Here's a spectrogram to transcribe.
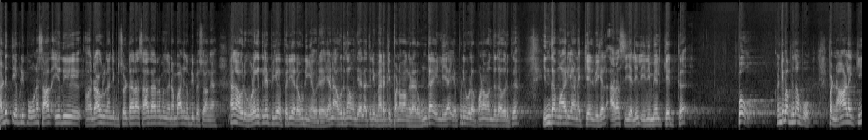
அடுத்து எப்படி போகும்னா சாதா இது ராகுல் காந்தி இப்படி சொல்லிட்டாரா? சாதாரணமாக நம்ம ஆளுங்க எப்படி பேசுவாங்க. ஆக அவர் உலகத்திலே பெரிய பெரிய ரவுடிங்க அவர். ஏன்னா அவர் தான் வந்து எல்லாத்துலேயும் மிரட்டி பணம் வாங்குறாரு. உண்டா இல்லையா? எப்படி இவ்வளோ பணம் வந்தது அவருக்கு? இந்த மாதிரியான கேள்விகள் அரசியலில் இனிமேல் கேட்க போகும் கண்டிப்பாக அப்படி தான் போகும் இப்போ நாளைக்கு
